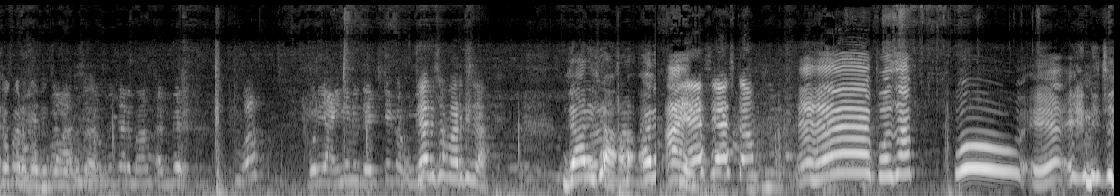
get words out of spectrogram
रुको रुको बेचारे बाल थक गए वाह बोरी आईने में देख के करूँगी जा ऋषा मार जा जा ऋषा अरे। यस यस कम ए हे अप ए नीचे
